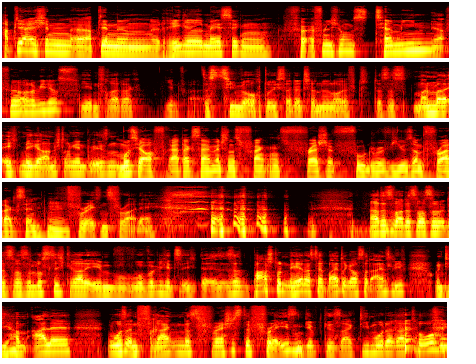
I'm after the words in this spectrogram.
Habt ihr eigentlich einen, äh, habt ihr einen regelmäßigen Veröffentlichungstermin Ja. für eure Videos? Jeden Freitag. Jeden Freitag. Das ziehen wir auch durch, seit der Channel läuft. Das ist manchmal echt mega anstrengend gewesen. Muss ja auch Freitag sein, wenn schon das Frankens frische Food Reviews am Freitag sind. Frasons Friday. ah, das war, das war so, das war so lustig gerade eben, wo, wo wirklich jetzt, ich, es ist ein paar Stunden her, dass der Beitrag auf Sat 1 lief und die haben alle, wo es in Franken das fresheste Phrasen gibt, gesagt. Die Moderatoren,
